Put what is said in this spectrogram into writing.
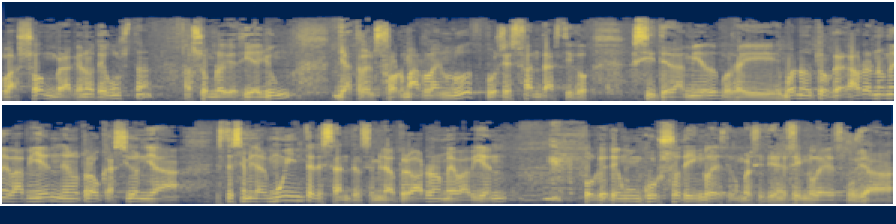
la sombra que no te gusta, la sombra que decía Jung, y a transformarla en luz, pues es fantástico. Si te da miedo, pues ahí, bueno, otro, ahora no me va bien, en otra ocasión ya, este seminario, muy interesante el seminario, pero ahora no me va bien porque tengo un curso de inglés. Digo, hombre, si tienes inglés, pues ya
